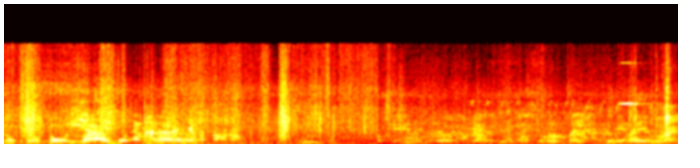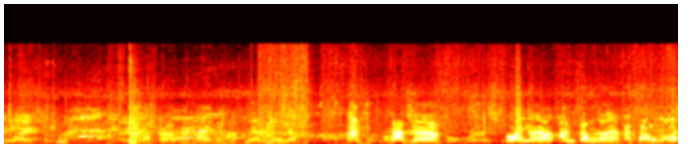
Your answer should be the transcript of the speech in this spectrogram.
lục rồi rồi á muốn là mà đặt rồi à? Gọi rồi à? ăn xong rồi à? Ăn xong rồi.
